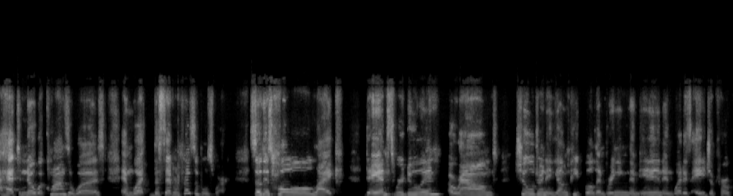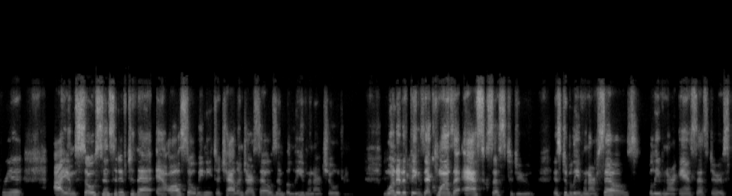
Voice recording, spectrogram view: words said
I had to know what Kwanzaa was and what the seven principles were. So this whole like dance we're doing around children and young people and bringing them in and what is age appropriate. I am so sensitive to that. And also, we need to challenge ourselves and believe in our children. One of the things that Kwanzaa asks us to do is to believe in ourselves, believe in our ancestors,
